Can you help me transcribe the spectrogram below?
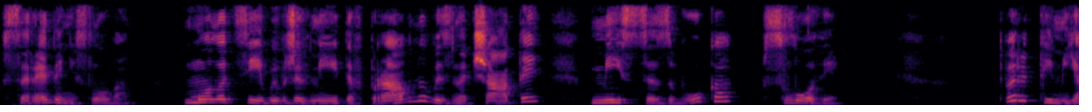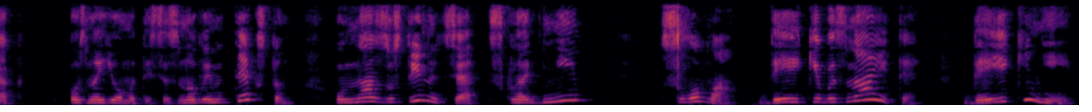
Всередині слова. Молодці, ви вже вмієте вправно визначати місце звука в слові. Перед тим, як ознайомитися з новим текстом, у нас зустрінуться складні слова. Деякі ви знаєте, деякі ні.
